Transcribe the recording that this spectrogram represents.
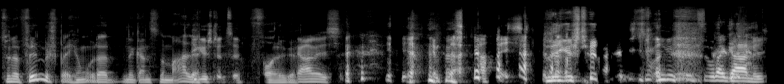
zu einer Filmbesprechung oder eine ganz normale Liegestütze. Folge. Gar nicht. ja, genau, gar nicht. Liegestütze. Liegestütze oder gar nicht.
